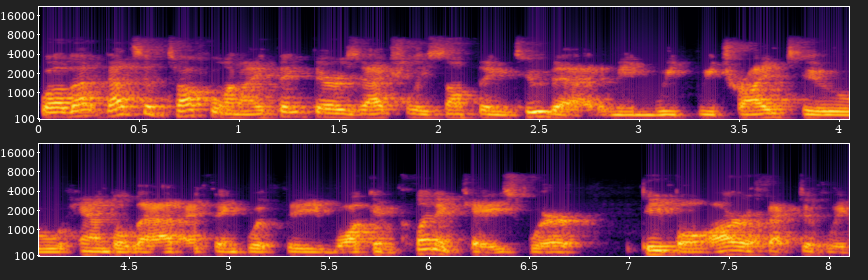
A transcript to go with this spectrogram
Well, that, that's a tough one. I think there's actually something to that. I mean, we, we tried to handle that, I think, with the walk in clinic case where people are effectively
